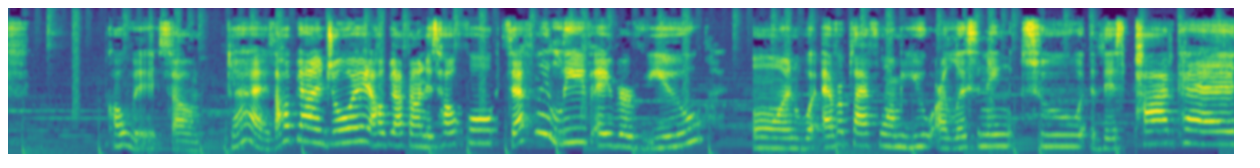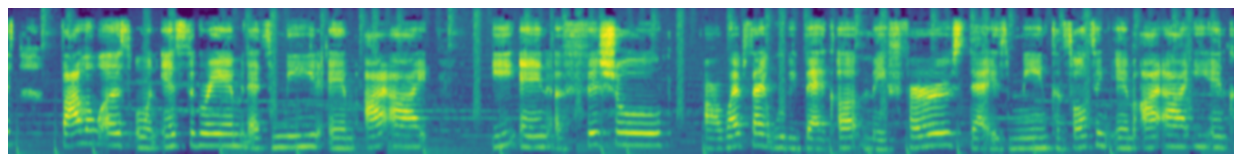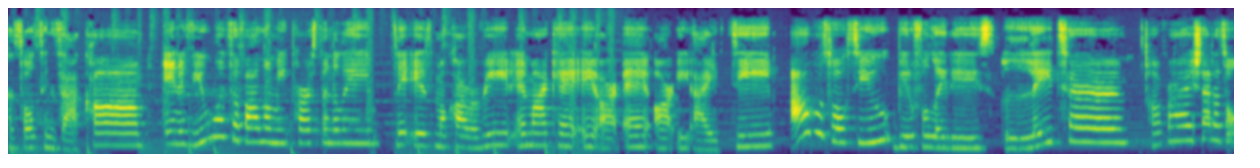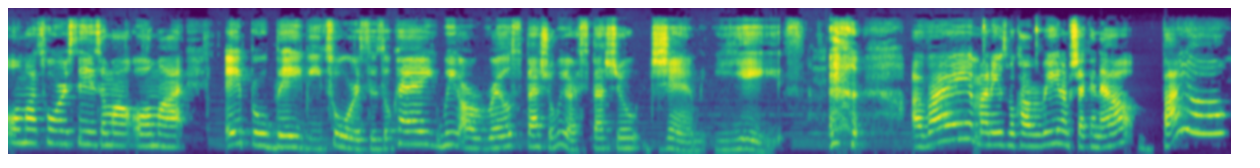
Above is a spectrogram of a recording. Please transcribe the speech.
COVID. So, yes, I hope y'all enjoyed. I hope y'all found this helpful. Definitely leave a review on whatever platform you are listening to this podcast. Follow us on Instagram. That's me, M I I E N official. Our website will be back up May 1st. That is MIIEN Consulting, M I I E N Consulting.com. And if you want to follow me personally, it is Mikara Reid, M I K A R A R E I D. I will talk to you, beautiful ladies, later. All right. Shout out to all my Tauruses and my all my April baby Tauruses, okay? We are real special. We are special gem. Yes. all right. My name is Mikara Reid. I'm checking out. Bye, y'all.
